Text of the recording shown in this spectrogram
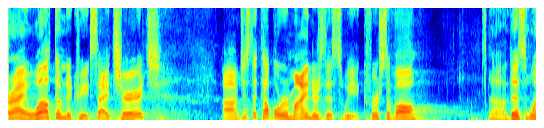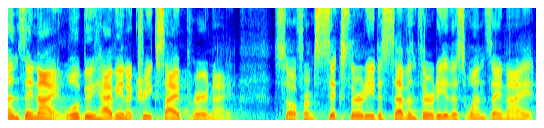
right, welcome to Creekside Church. Uh, just a couple reminders this week. First of all, uh, this Wednesday night we'll be having a Creekside prayer night. So from 6:30 to 7:30 this Wednesday night,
